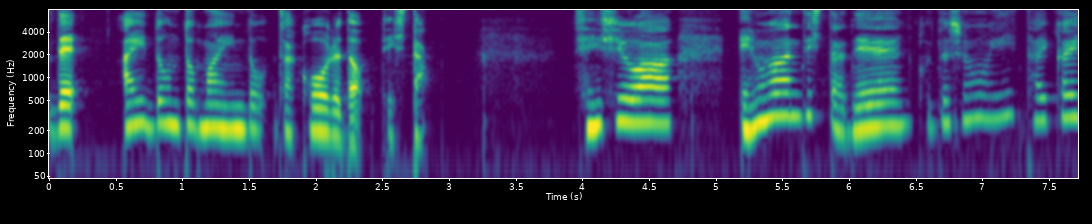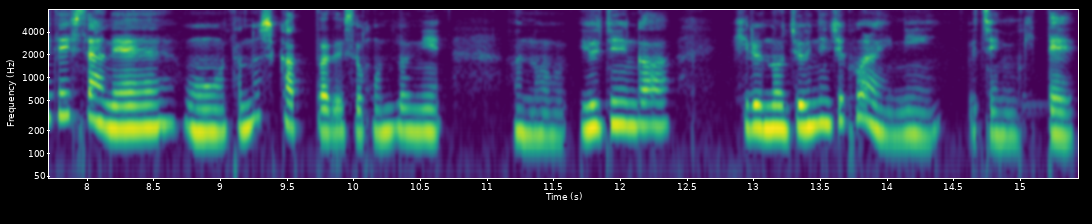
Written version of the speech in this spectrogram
スで I don't mind the cold でした。先週は M1 でしたね。今年もいい大会でしたね。もう楽しかったです、本当に。あの、友人が昼の12時くらいにうちに来て、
